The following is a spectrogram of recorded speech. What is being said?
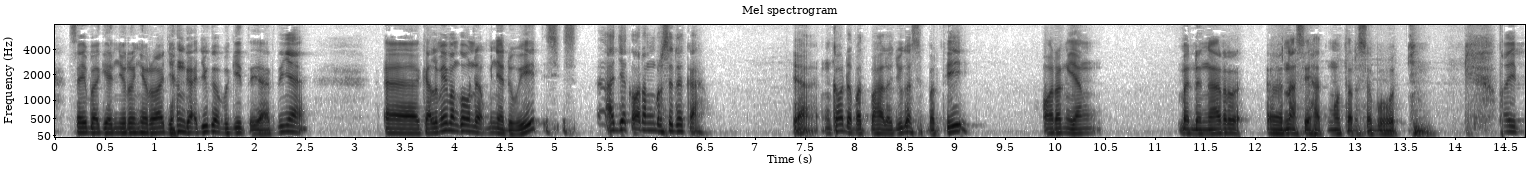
Saya bagian nyuruh-nyuruh aja. Enggak juga begitu ya. Artinya uh, kalau memang kau tidak punya duit, ajak orang bersedekah. Ya, engkau dapat pahala juga seperti orang yang mendengar uh, nasihatmu tersebut. Baik.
